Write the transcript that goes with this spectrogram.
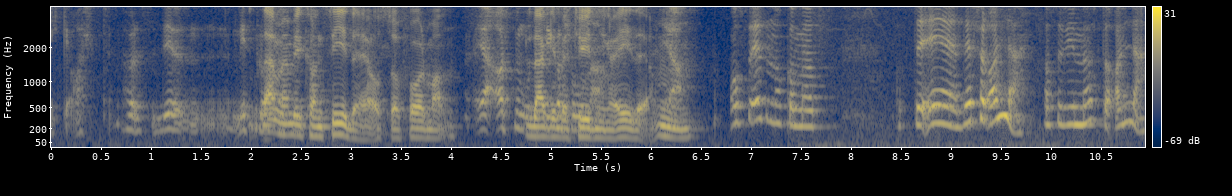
Ikke alt. Høres, det er jo litt Nei, men vi kan si det, og så får man ja, legge betydninga i det. Mm. Ja. Og så er det noe med at, at det, er, det er for alle. Altså Vi møter alle.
